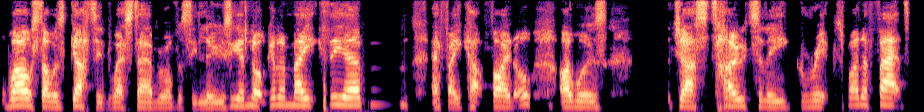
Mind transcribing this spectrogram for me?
whilst I was gutted, West Ham were obviously losing and not going to make the um, FA Cup final, I was just totally gripped by the fact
